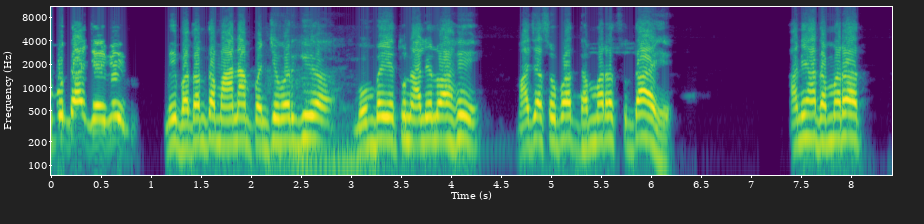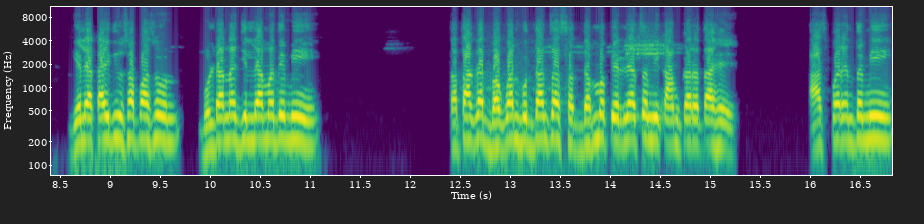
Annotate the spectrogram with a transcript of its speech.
बुद्धा जय भीम. मी भदंत महानाम पंचवर्गीय मुंबई येथून आलेलो आहे. माझ्यासोबत धम्मरथ सुद्धा आहे. आणि हा धम्मरथ गेल्या काही दिवसापासून बुलढाणा जिल्ह्यामध्ये मी तथागत भगवान बुद्धांचा सद्धम्म पेरण्याचं मी काम करत आहे. आजपर्यंत मी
